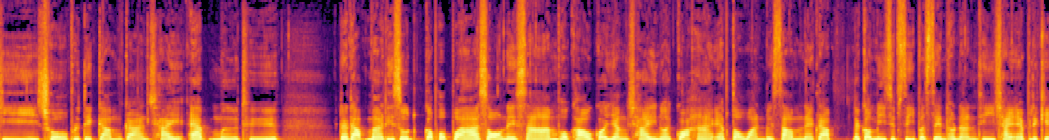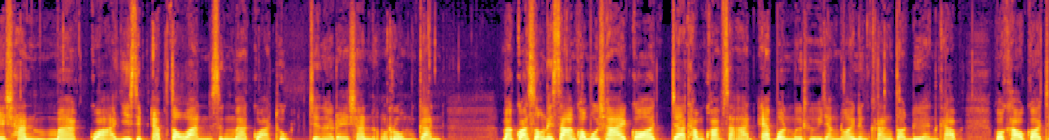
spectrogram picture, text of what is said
ที่โชว์พฤติกรรมการใช้แอปมือถือ ระดับมากที่สุดก็พบว่า 2 ใน 3 พวกเขาก็ยังใช้น้อยกว่า 5 แอปต่อวันด้วยซ้ำนะครับ แล้วก็มี 14%เท่านั้นที่ใช้แอปพลิเคชันมากกว่า 20 แอปต่อวัน ซึ่งมากกว่าทุกเจเนอเรชันรวมกัน มากกว่า 2 ใน 3 ของผู้ชายก็จะทำความสะอาดแอปบนมือถืออย่างน้อย 1 ครั้งต่อเดือนครับ พวกเขาก็จ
